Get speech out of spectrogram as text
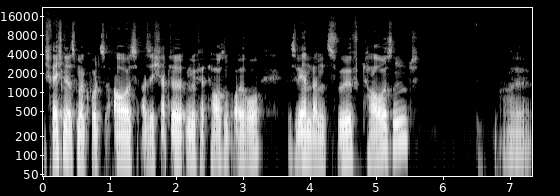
Ich rechne das mal kurz aus. Also ich hatte ungefähr 1000 Euro. Das wären dann 12.000 mal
